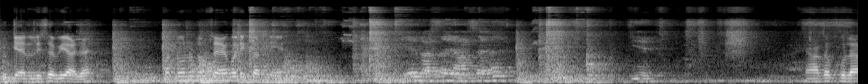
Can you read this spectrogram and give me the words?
जो गैलरी से भी आ जाए। पर दोनों तरफ़ से है कोई दिक्कत नहीं है। ये रास्ता यहाँ से है ये। यहाँ से खुला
